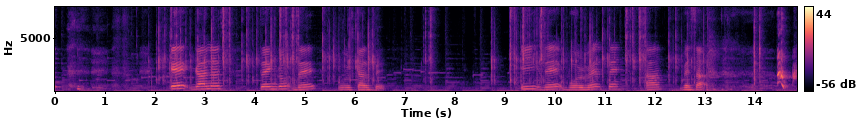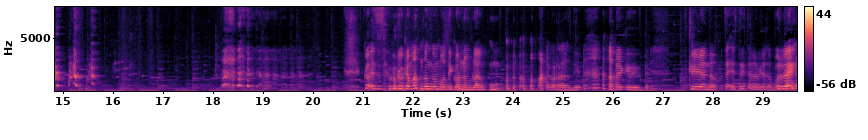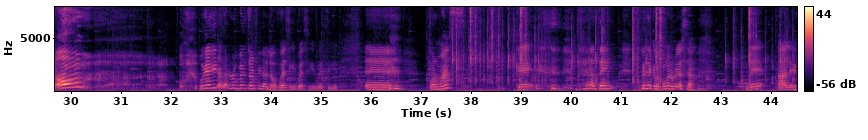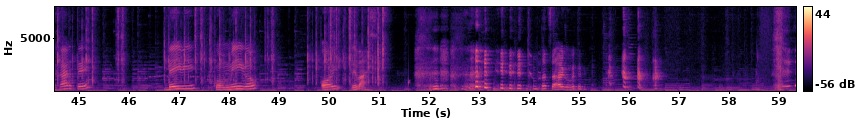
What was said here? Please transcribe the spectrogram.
¿Qué ganas tengo de buscarte? y de volverte a besar. seguro que manda un emoticono en plan. Mm". Algo raro, tío. A ver qué dice. Escribiendo. Estoy tan. Pues ven. ¡Oh! Voy a ir a darle un beso al final. No, voy a seguir, voy a seguir, voy a seguir. Eh, por más que traten, espera que me pongo nerviosa, de alejarte, baby, conmigo, hoy te vas. ¿Te pasa algo?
